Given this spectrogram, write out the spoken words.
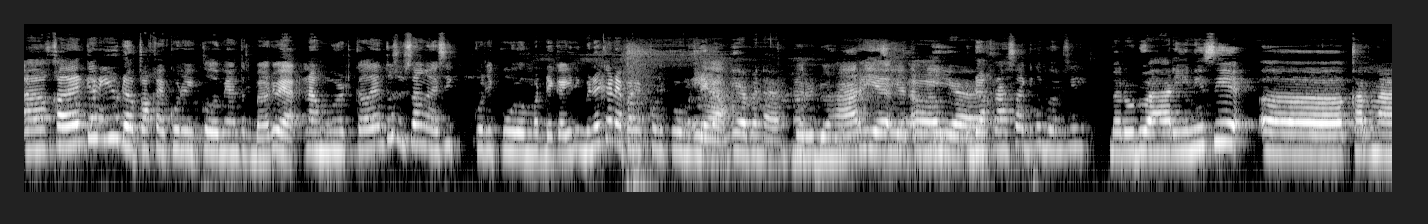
Eh, kalian kan ini udah pakai kurikulum yang terbaru ya. Nah, menurut kalian tuh susah nggak sih kurikulum merdeka ini? Bener kan ya pakai kurikulum merdeka? iya benar Baru dua hari Iya, ya, eh, tapi iya. udah kerasa gitu belum sih? baru dua hari ini sih eh, karena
